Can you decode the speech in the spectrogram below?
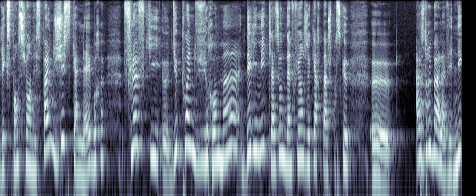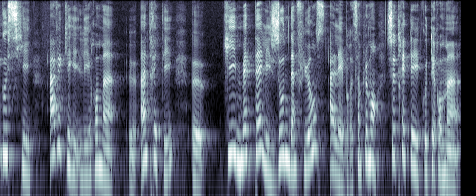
l'expansion en Espagne jusqu'à l'Ebre, fleuve qui, euh, du point de vue romain, délimite la zone d'influence de Carthage, parce que euh, Asdrubal avait négocié avec les Romains euh, un traité qui mettait les zones d'influence à l'Ebre. Simplement, ce traité, côté romain,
